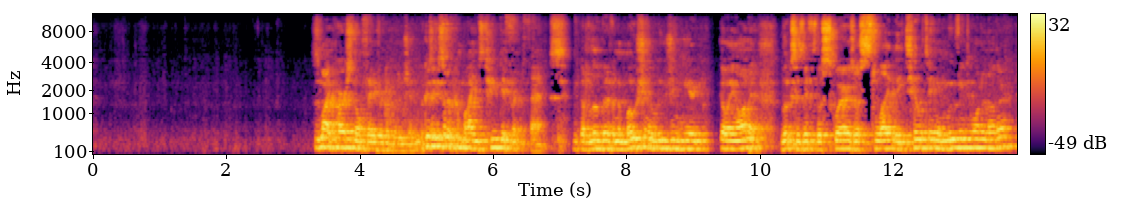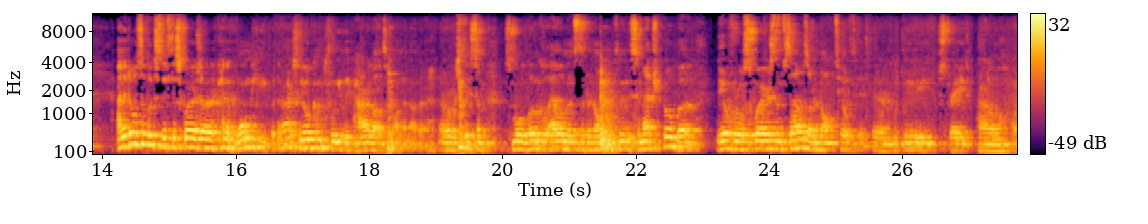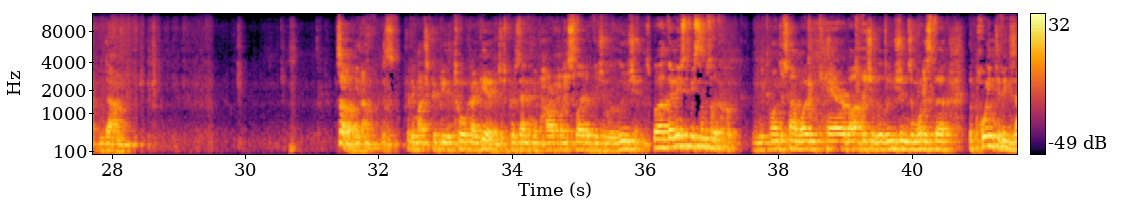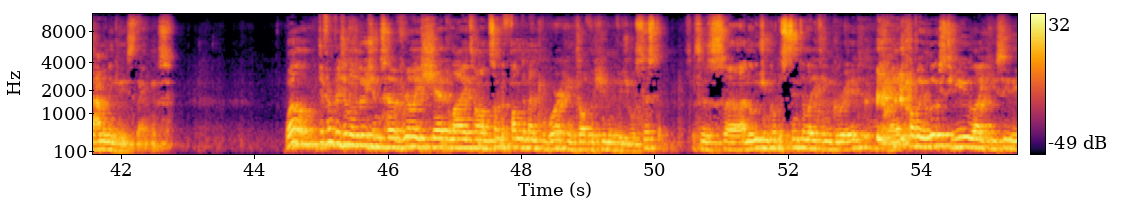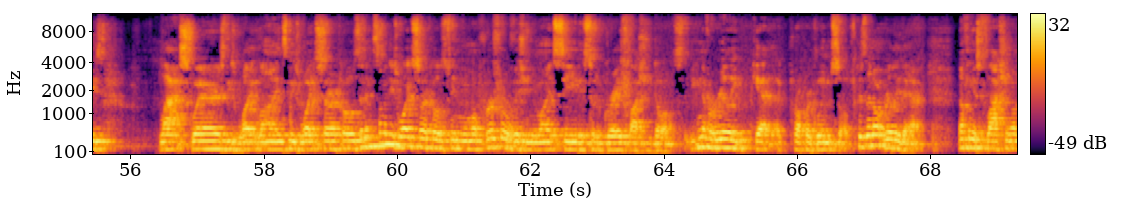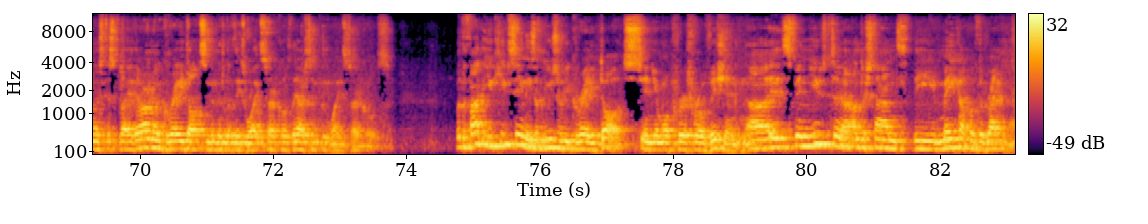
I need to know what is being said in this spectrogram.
This is my personal favorite illusion because it sort of combines two different effects. You've got a little bit of an emotion illusion here going on. It looks as if the squares are slightly tilting and moving to one another. And it also looks as if the squares are kind of wonky, but they're actually all completely parallel to one another. There are obviously some small local elements that are not completely symmetrical, but the overall squares themselves are not tilted. They're completely straight, parallel, up and down. So, you know, this pretty much could be the talk I give, just presenting a PowerPoint slide of visual illusions. But there needs to be some sort of hook. We need to understand why we care about visual illusions and what is the, the point of examining these things. Well, different visual illusions have really shed light on some of the fundamental workings of the human visual system. This is uh, an illusion called the scintillating grid, and it probably looks to you like you see these black squares, these white lines, these white circles, and in some of these white circles, in your more peripheral vision, you might see these sort of grey flashy dots that you can never really get a proper glimpse of because they're not really there. Nothing is flashing on this display. There are no grey dots in the middle of these white circles. They are simply white circles. But the fact that you keep seeing these illusory grey dots in your more peripheral vision, uh, it's been used to understand the makeup of the retina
